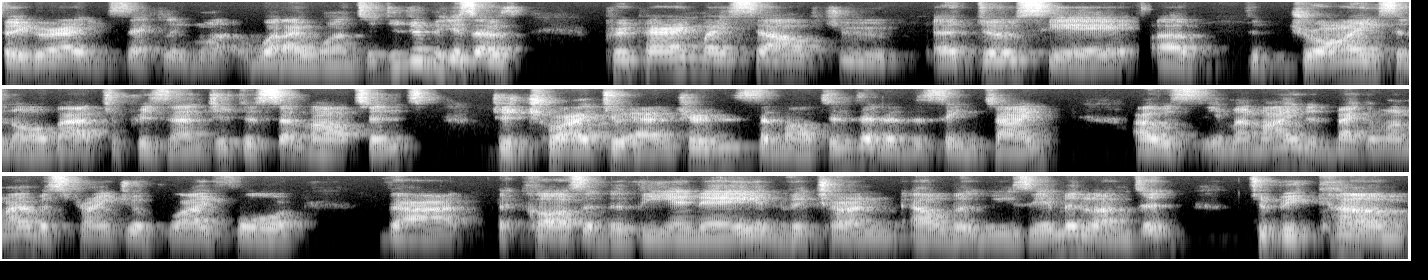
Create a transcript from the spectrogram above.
figure out exactly what, what i wanted to do because i was preparing myself to a dossier of the drawings and all that to present it to st martin's to try to enter st martin's and at the same time i was in my mind in the back of my mind i was trying to apply for that a course at the Victoria and Albert Museum in London to become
